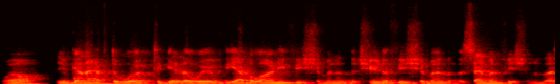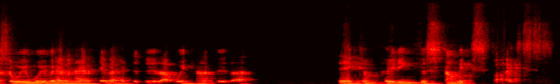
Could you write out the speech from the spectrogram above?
well, you're going to have to work together with the abalone fishermen and the tuna fishermen and the salmon fishermen. They said, we, we haven't had, ever had to do that. We can't do that. They're competing for stomach space.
